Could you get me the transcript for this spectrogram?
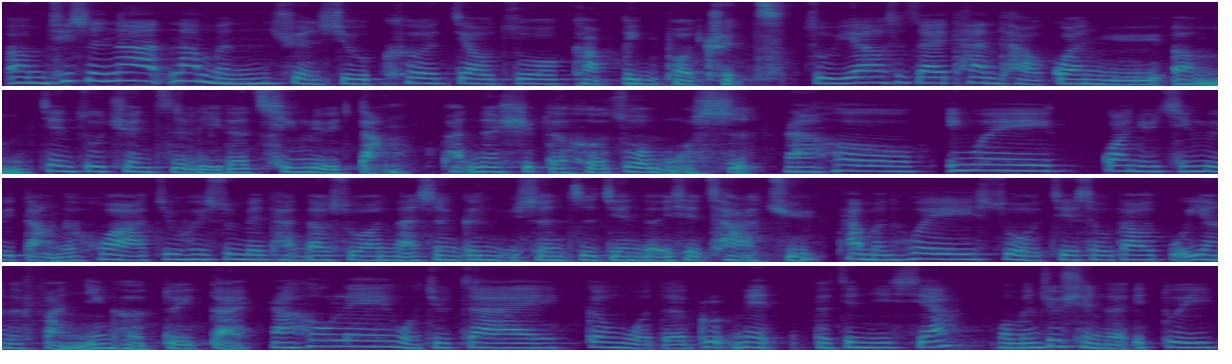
嗯，其实那那门选修课叫做 Cupping Portraits，主要是在探讨关于嗯建筑圈子里的情侣档 partnership 的合作模式，然后因为。关于情侣档的话，就会顺便谈到说男生跟女生之间的一些差距，他们会所接收到不一样的反应和对待。然后嘞，我就在跟我的 group mate 的建议下，我们就选了一堆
